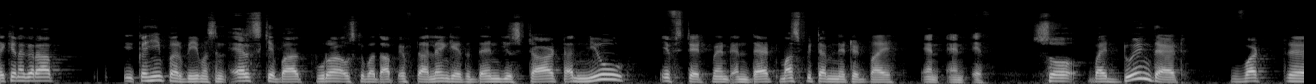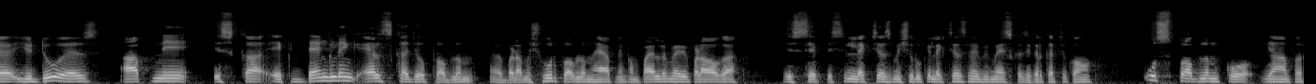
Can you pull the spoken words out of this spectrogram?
لیکن اگر آپ کہیں پر بھی مثلاً ایلس کے بعد پورا اس کے بعد آپ ایف ڈالیں گے تو then you start a new if statement and that must be terminated by an end if so by doing that what you do is آپ نے اس کا ایک ڈینگلنگ ایلس کا جو پرابلم بڑا مشہور پرابلم ہے آپ نے کمپائلر میں بھی پڑھا ہوگا اس سے پچھلے لیکچرز میں شروع کے لیکچرز میں بھی میں اس کا ذکر کر چکا ہوں اس پرابلم کو یہاں پر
